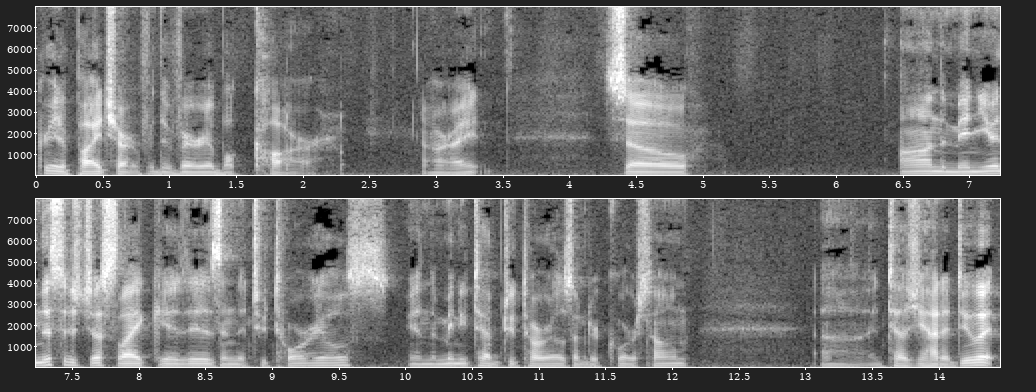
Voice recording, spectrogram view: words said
create a pie chart for the variable car. All right. So on the menu, and this is just like it is in the tutorials, in the Minitab tutorials under Course Home. Uh, it tells you how to do it.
